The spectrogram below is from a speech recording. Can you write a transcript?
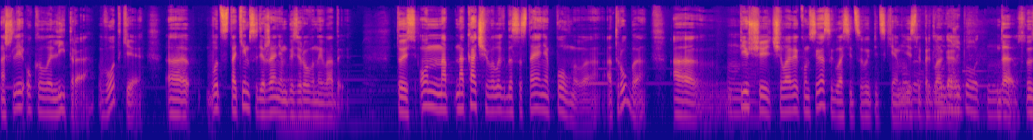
нашли около литра водки э, вот с таким содержанием газированной воды. То есть он на- накачивал их до состояния полного отруба, а пьющий человек, он всегда согласится выпить с кем, Ну если да. Ему предлагают. даже повод Да, даст. ну,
